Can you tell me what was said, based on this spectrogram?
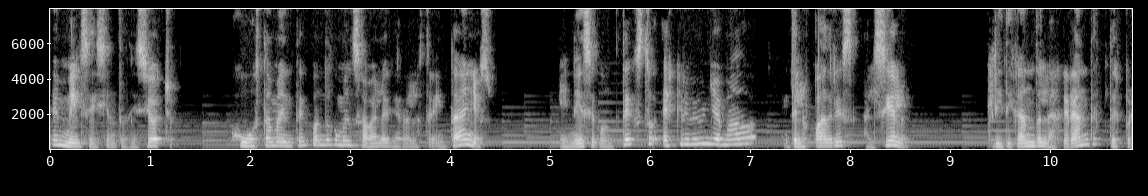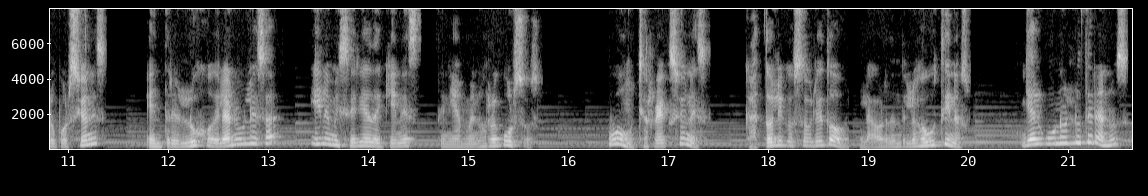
en 1618, justamente cuando comenzaba la guerra de los 30 años. En ese contexto escribió un llamado de los padres al cielo, criticando las grandes desproporciones entre el lujo de la nobleza y la miseria de quienes tenían menos recursos. Hubo muchas reacciones, católicos sobre todo, la orden de los agustinos, y algunos luteranos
